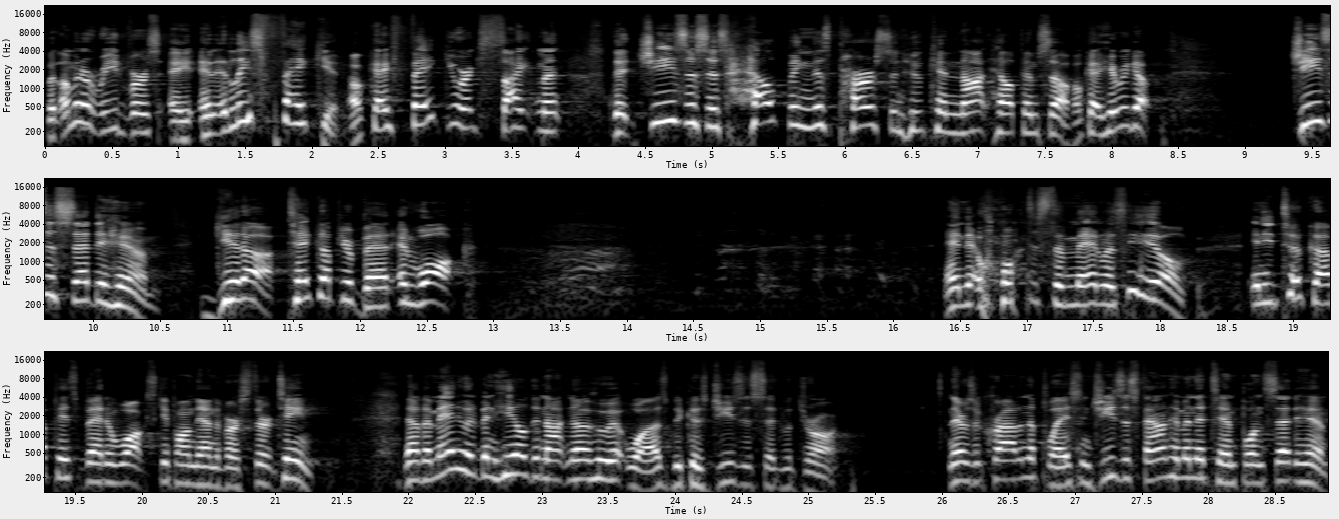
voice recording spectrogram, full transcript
But I'm going to read verse 8 and at least fake it, okay? Fake your excitement that Jesus is helping this person who cannot help himself. Okay, here we go. Jesus said to him, Get up, take up your bed, and walk. And at once the man was healed. And he took up his bed and walked. Skip on down to verse 13. Now, the man who had been healed did not know who it was because Jesus had withdrawn. There was a crowd in the place, and Jesus found him in the temple and said to him,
